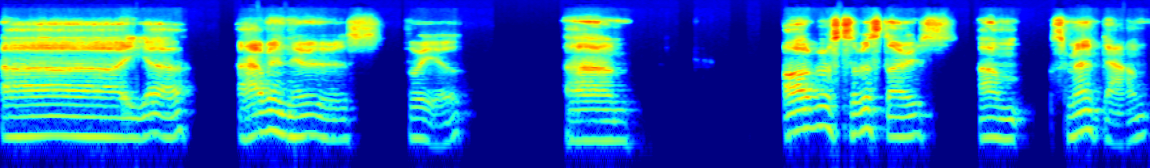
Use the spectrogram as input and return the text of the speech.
Uh, yeah, I have a news for you. Um, all of the superstars, um, SmackDown,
